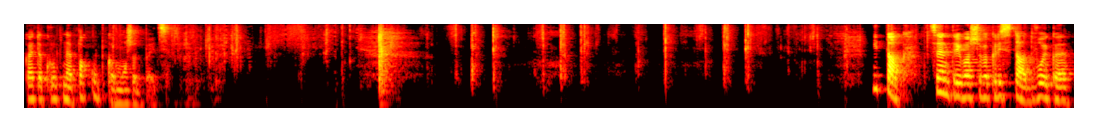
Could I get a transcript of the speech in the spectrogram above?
Какая-то крупная покупка может быть. Итак, в центре вашего креста двойка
